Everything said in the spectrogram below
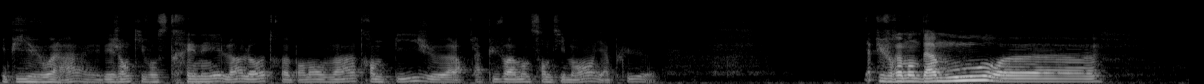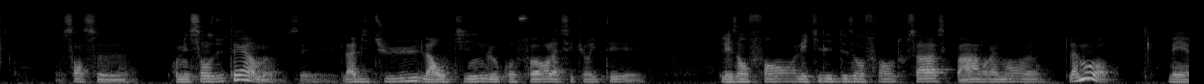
Et puis voilà, il y a des gens qui vont se traîner l'un l'autre pendant 20, 30 piges, alors qu'il n'y a plus vraiment de sentiments, il n'y a plus il n'y a plus vraiment d'amour euh, au sens euh, premier sens du terme. C'est l'habitude, la routine, le confort, la sécurité, les enfants, l'équilibre des enfants, tout ça, c'est pas vraiment euh, l'amour. Mais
